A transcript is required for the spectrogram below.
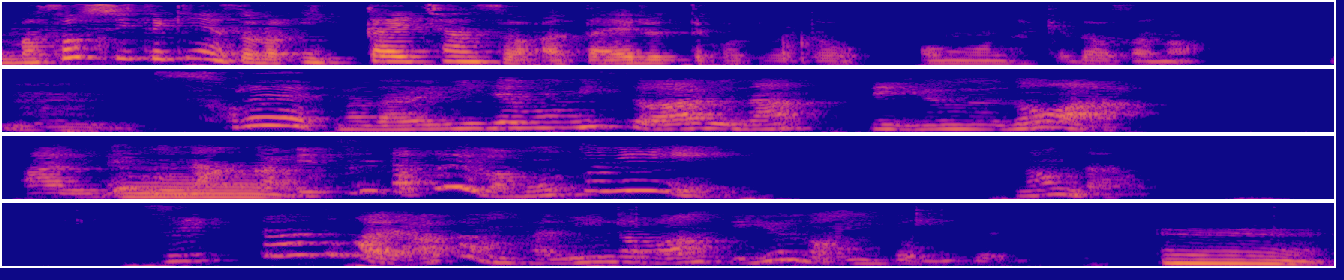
まあ、組織的にはその一回チャンスを与えるってことだと思うんだけど、その、うん。それ、まあ、誰にでもミスはあるなっていうのはある。でもなんか別に例えば本当に、なんだろう。ツイッターとかで赤の他人がバンっていうのはいいと思うけど。うん。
